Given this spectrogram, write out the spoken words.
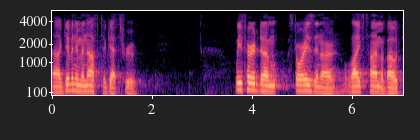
uh, given him enough to get through. We've heard um, stories in our lifetime about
